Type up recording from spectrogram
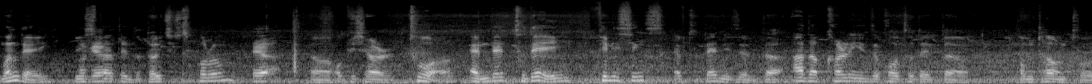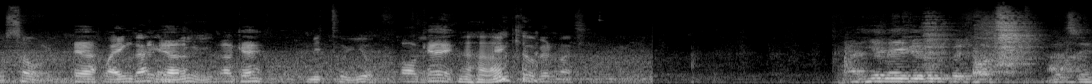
Monday we Okay. started the Deutsche Forum Ja. uh, official tour, and then today finishing after that is uh, the other colleagues go to the, the hometown to Seoul. Ja. Waingang and Ja. me Okay. meet to you. Okay. Aha. Thank you very much. Uh, here maybe a little bit hot. Let's see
